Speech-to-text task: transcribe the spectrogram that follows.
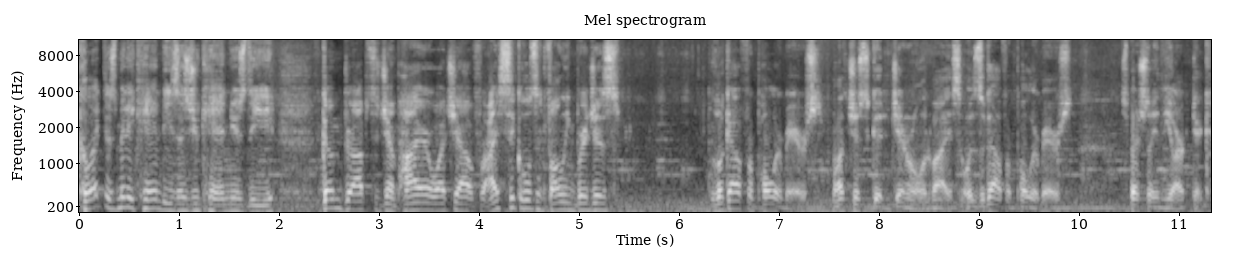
Collect as many candies as you can. Use the gumdrops to jump higher. Watch out for icicles and falling bridges. Look out for polar bears. Well, that's just good general advice. Always look out for polar bears, especially in the Arctic.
